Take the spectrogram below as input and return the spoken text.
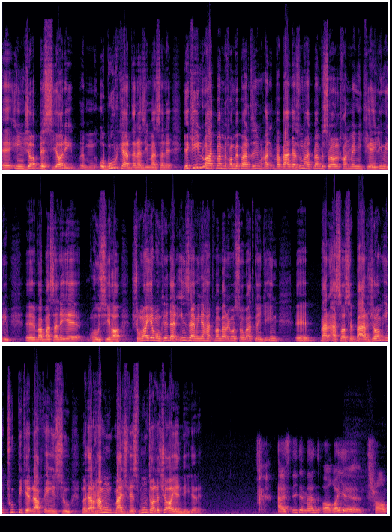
اینجا بسیاری عبور کردن از این مسئله. یکی این رو حتما می‌خوام بپردازیم و بعد از اون حتما به سراغ خانم نیکی ایلی میریم و مسئله حوسی ها شما اگر ممکنه در این زمینه حتما برای ما صحبت کنید که این بر اساس برجام این توپی که رفع این سو و در همون مجلس مون حالا چه آینده ای داره؟ از دید من آقای ترامپ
